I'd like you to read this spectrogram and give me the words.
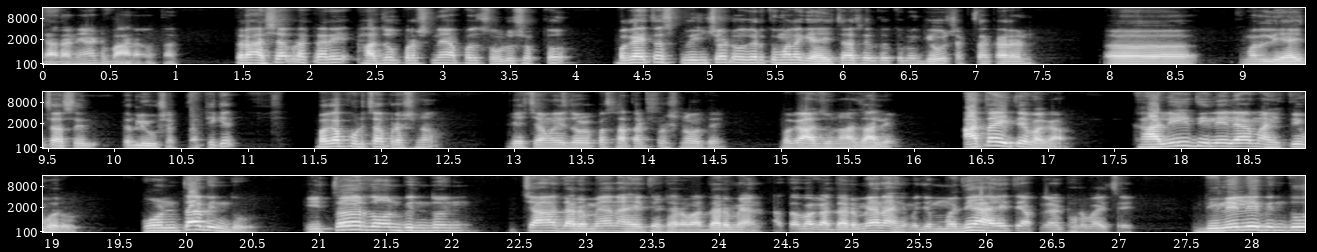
चार आणि आठ बारा होतात. तर अशा प्रकारे हा जो प्रश्न आहे आपण सोडू शकतो. बघा याचा स्क्रीनशॉट वगैरे तुम्हाला घ्यायचा असेल तर तुम्ही घेऊ शकता. कारण तुम्हाला लिहायचं असेल तर लिहू शकता. ठीक आहे? बघा पुढचा प्रश्न. याच्यामध्ये जवळपास सात आठ प्रश्न होते. बघा अजून हा झाले. आता इथे बघा खाली दिलेल्या माहितीवरून कोणता बिंदू इतर दोन बिंदूंच्या दरम्यान आहे ते ठरवा. दरम्यान. आता बघा दरम्यान आहे म्हणजे मध्ये आहे ते आपल्याला ठरवायचंय. दिलेले बिंदू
